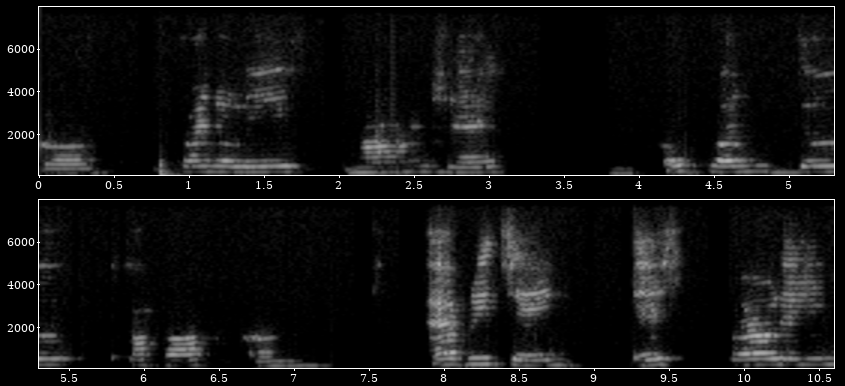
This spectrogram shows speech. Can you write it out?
Uh, finally, Mom has opened the cupboard. Um, everything is falling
